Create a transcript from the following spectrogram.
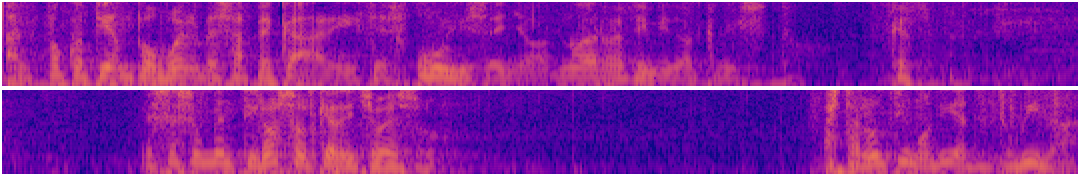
al poco tiempo vuelves a pecar y dices, uy Señor, no he recibido a Cristo. Ese es un mentiroso el que ha dicho eso. Hasta el último día de tu vida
